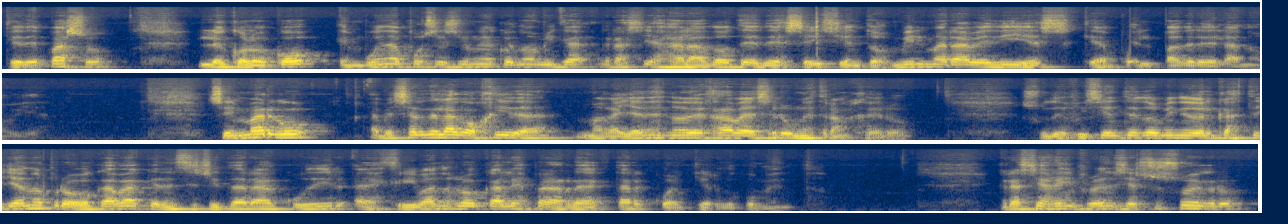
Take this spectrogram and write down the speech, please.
que de paso le colocó en buena posición económica gracias a la dote de 600.000 maravedíes que el padre de la novia. Sin embargo, a pesar de la acogida, Magallanes no dejaba de ser un extranjero. Su deficiente dominio del castellano provocaba que necesitara acudir a escribanos locales para redactar cualquier documento. Gracias a la influencia de su suegro,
